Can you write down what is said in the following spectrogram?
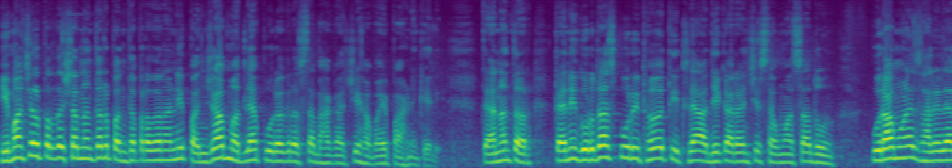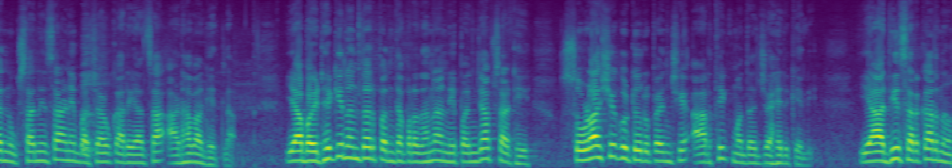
हिमाचल प्रदेशानंतर पंतप्रधानांनी पंजाबमधल्या पूरग्रस्त भागाची हवाई पाहणी केली. त्यानंतर त्यांनी गुरुदासपूर इथं तिथल्या अधिकाऱ्यांशी संवाद साधून पुरामुळे झालेल्या नुकसानीचा आणि बचाव कार्याचा आढावा घेतला. या बैठकीनंतर पंतप्रधानांनी पंजाबसाठी सोळाशे कोटी रुपयांची आर्थिक मदत जाहीर केली. याआधी सरकारनं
